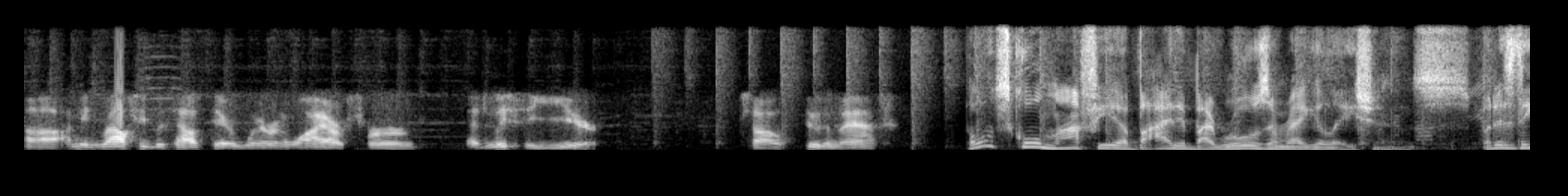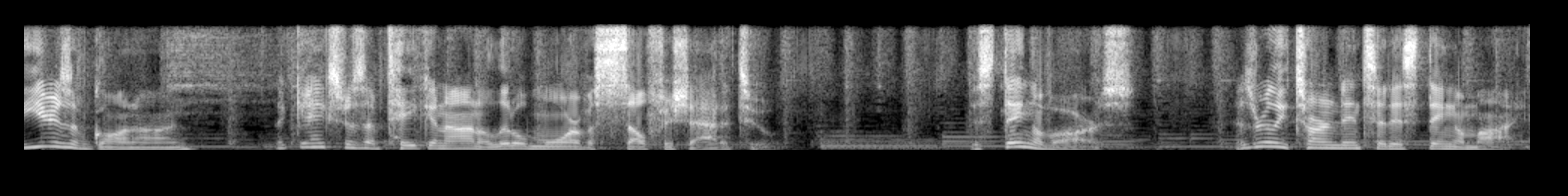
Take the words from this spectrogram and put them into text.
Uh, I mean, Ralphie was out there wearing a wire for at least a year. So do the math. The old school mafia abided by rules and regulations, but as the years have gone on, the gangsters have taken on a little more of a selfish attitude. This thing of ours has really turned into this thing of mine.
